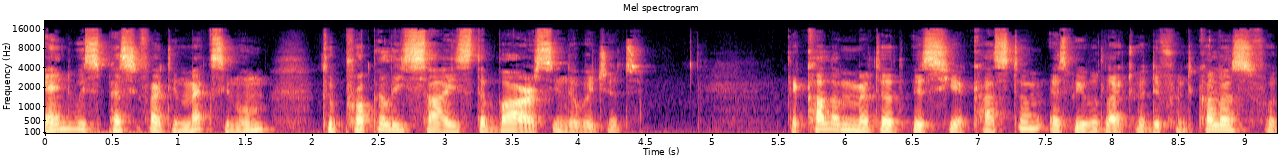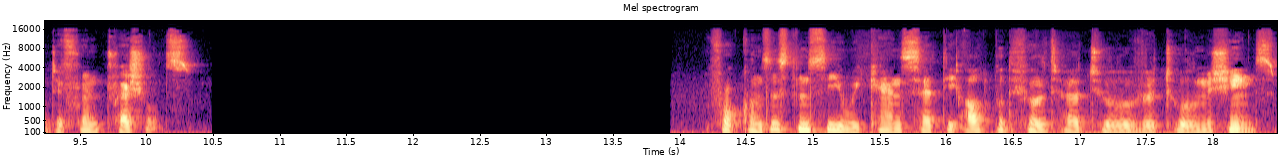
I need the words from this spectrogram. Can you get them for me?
and we specify the maximum to properly size the bars in the widget. The color method is here custom as we would like to have different colors for different thresholds. For consistency, we can set the output filter to virtual machines.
